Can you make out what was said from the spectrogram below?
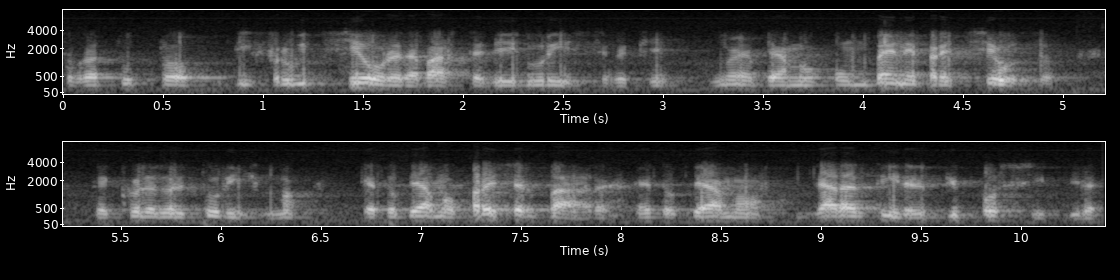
soprattutto di fruizione da parte dei turisti, perché noi abbiamo un bene prezioso che è quello del turismo, che dobbiamo preservare e dobbiamo garantire il più possibile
